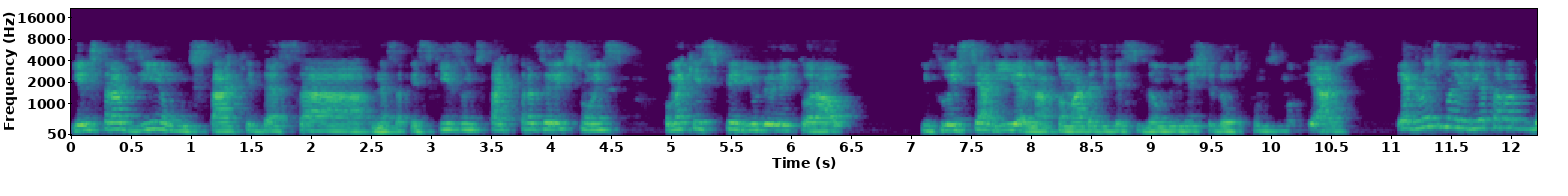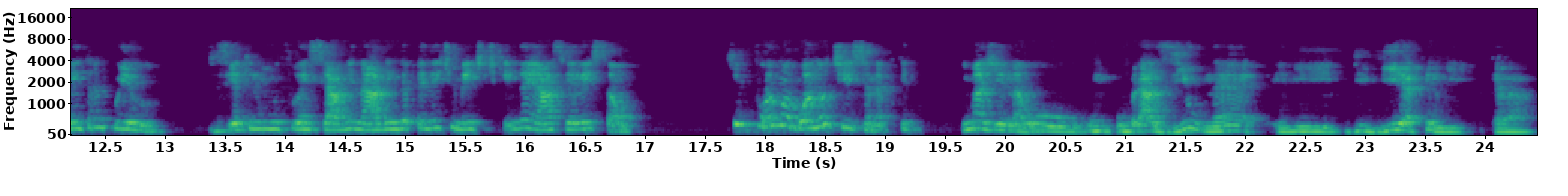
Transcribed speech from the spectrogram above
E eles traziam um destaque dessa, nessa pesquisa, um destaque para as eleições. Como é que esse período eleitoral influenciaria na tomada de decisão do investidor de fundos imobiliários? E a grande maioria estava bem tranquilo, dizia que não influenciava em nada, independentemente de quem ganhasse a eleição. Que foi uma boa notícia, né? Porque imagina, o, o Brasil, né, ele vivia aquele, aquela,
